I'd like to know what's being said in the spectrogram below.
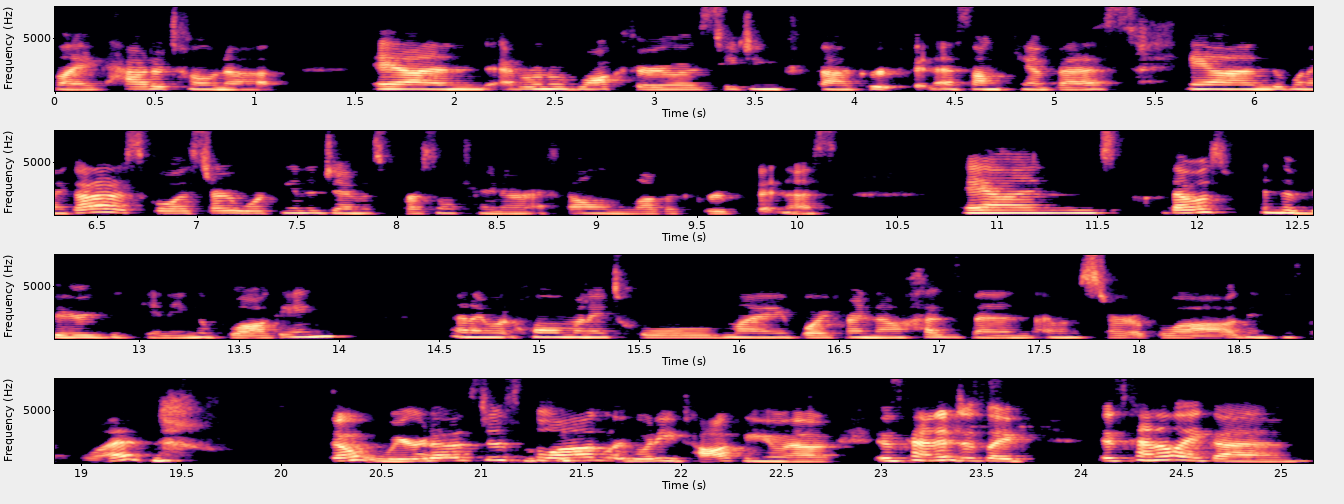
like how to tone up and everyone would walk through. I was teaching uh, group fitness on campus. And when I got out of school, I started working in a gym as a personal trainer. I fell in love with group fitness. And that was in the very beginning of blogging. And I went home and I told my boyfriend, now husband, I want to start a blog. And he's like, What? Don't weirdos just blog? Like, what are you talking about? It's kind of just like, it's kind of like, um,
